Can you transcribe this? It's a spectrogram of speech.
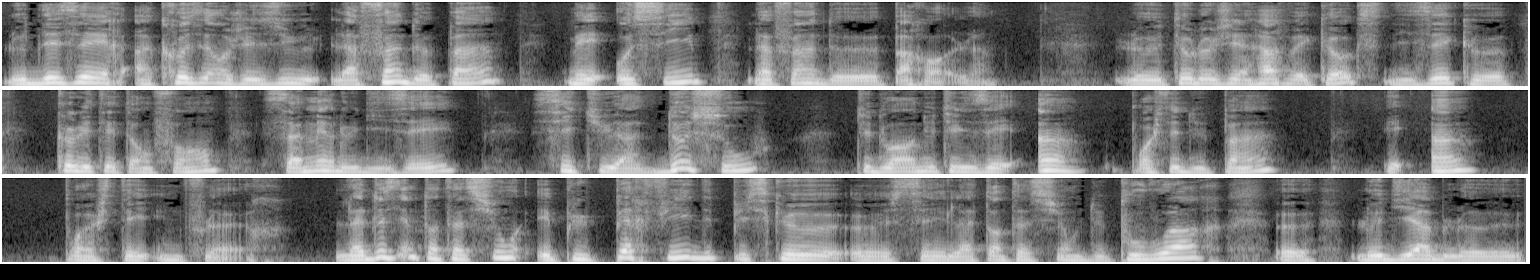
le désert a creusé en Jésus la faim de pain, mais aussi la fin de parole. Le théologien Harvey Cox disait que, quand il était enfant, sa mère lui disait Si tu as deux sous, tu dois en utiliser un pour acheter du pain et un pour acheter une fleur. La deuxième tentation est plus perfide puisque euh, c'est la tentation du pouvoir. Euh, le diable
